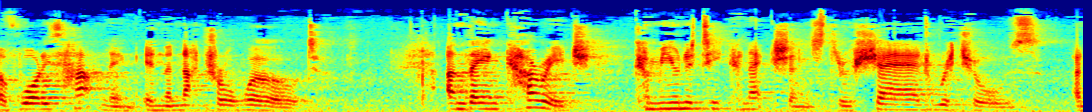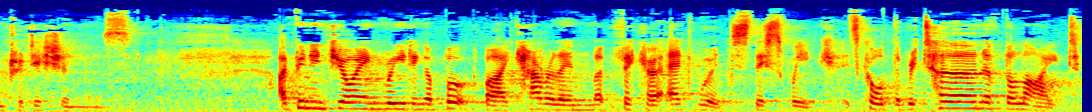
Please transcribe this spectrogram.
of what is happening in the natural world. And they encourage community connections through shared rituals and traditions. I've been enjoying reading a book by Carolyn McVickar Edwards this week. It's called The Return of the Light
